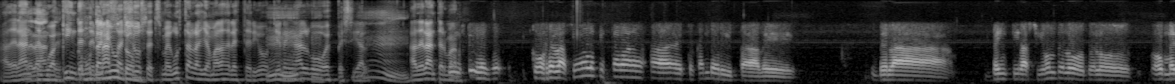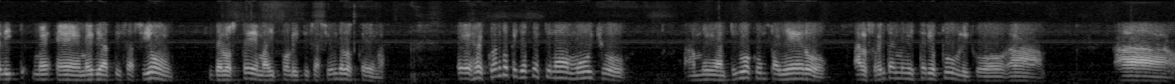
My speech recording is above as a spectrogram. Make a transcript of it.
Adelante, Joaquín, desde Massachusetts. Me gustan las llamadas del exterior, tienen mm. algo especial. Mm. Adelante, hermano. con relación a lo que estaba ah, tocando ahorita de de la ventilación de los de los o eh, mediatización de los temas y politización de los temas. Eh, recuerdo que yo cuestionaba mucho a mi antiguo compañero al frente del Ministerio Público, a, a,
